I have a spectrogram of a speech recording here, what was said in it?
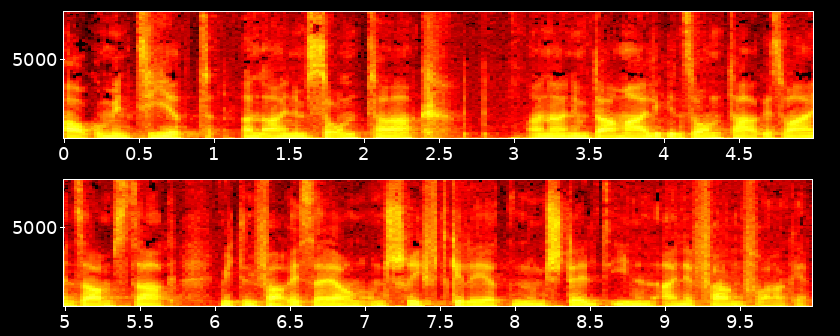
argumentiert an einem Sonntag, an einem damaligen Sonntag, es war ein Samstag, mit den Pharisäern und Schriftgelehrten und stellt ihnen eine Fangfrage.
